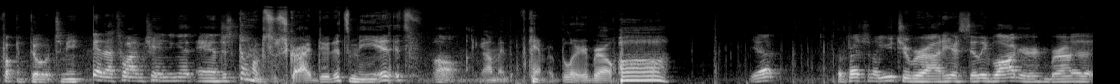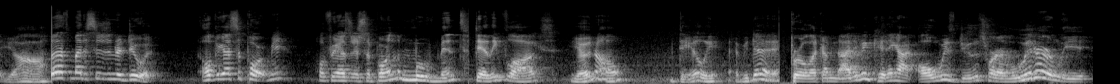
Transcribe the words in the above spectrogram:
fucking throw it to me. Yeah, that's why I'm changing it, and just don't subscribe, dude. It's me. It, it's, oh my god, my camera blurry, bro. Oh. Yep professional YouTuber out here, silly vlogger, bro. Yeah. That's my decision to do it. Hope you guys support me. Hope you guys are supporting the movement. Daily vlogs, you know, daily, every day. Bro, like I'm not even kidding. I always do this where I literally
